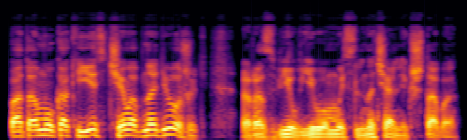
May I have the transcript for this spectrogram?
«Потому как есть чем обнадежить», — развил его мысль начальник штаба.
